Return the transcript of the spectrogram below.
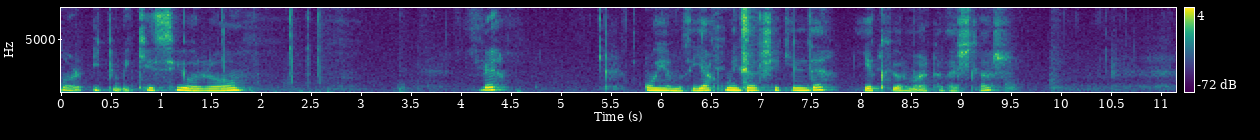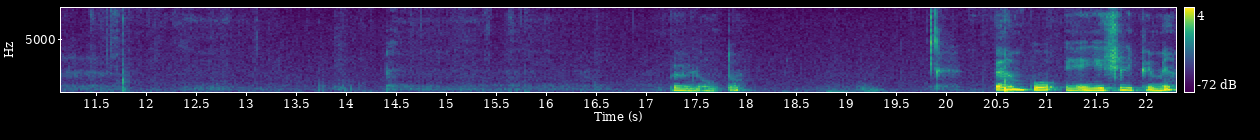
Sonra ipimi kesiyorum. Ve oyamızı yakmayacak şekilde yakıyorum arkadaşlar. Böyle oldu. Ben bu e, yeşil ipimi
